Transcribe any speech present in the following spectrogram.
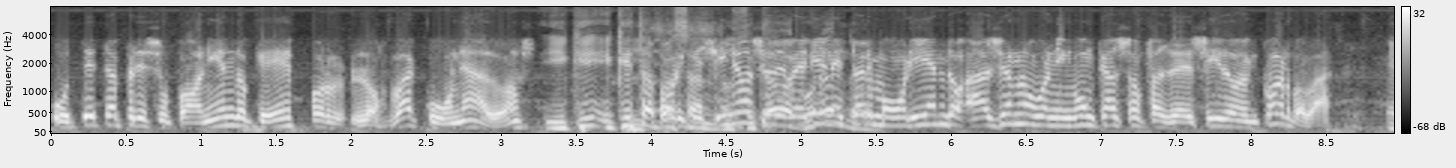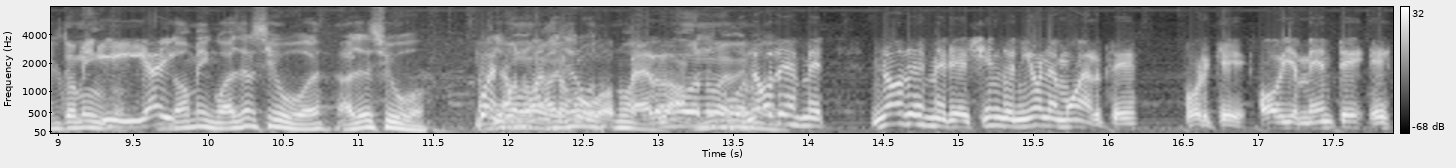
usted está presuponiendo que es por los vacunados. ¿Y qué, qué está Porque pasando? si no, se, deberían vacunando? estar muriendo. Ayer no hubo ningún caso fallecido en Córdoba. El domingo. Y hay El domingo, ayer sí hubo, ¿eh? Ayer sí hubo. bueno, Hubo ¿cuántos ayer hubo? Perdón. Hubo nueve. No, desme- no desmereciendo ni una muerte, porque obviamente es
